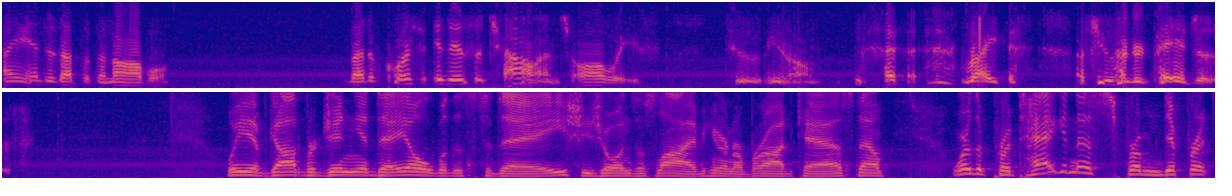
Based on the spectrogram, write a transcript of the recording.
I ended up with a novel. But of course, it is a challenge always to, you know, write a few hundred pages. We have got Virginia Dale with us today. She joins us live here in our broadcast. Now, we're the protagonists from different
